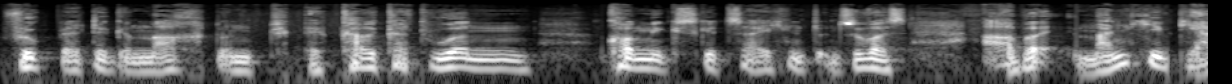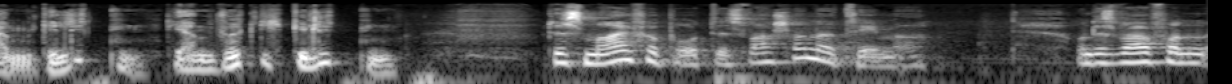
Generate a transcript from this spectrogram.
Flugblätter gemacht und äh, Karikaturen Comics gezeichnet und sowas. Aber manche, die haben gelitten, die haben wirklich gelitten. Das Malverbot, das war schon ein Thema. Und es war von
